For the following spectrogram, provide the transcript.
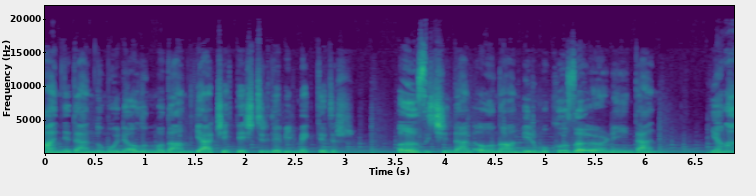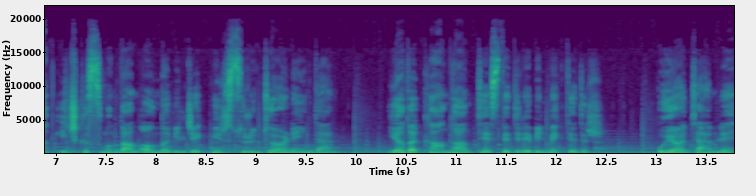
anneden numune alınmadan gerçekleştirilebilmektedir. Ağız içinden alınan bir mukoza örneğinden yanak iç kısmından alınabilecek bir sürüntü örneğinden ya da kandan test edilebilmektedir. Bu yöntemle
